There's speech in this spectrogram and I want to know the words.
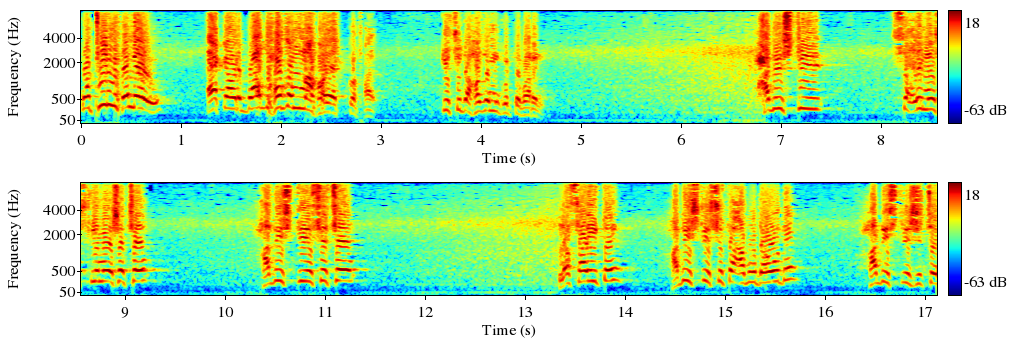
কঠিন হলেও একেবারে বদ হজম না হয় এক কথায়। কিছুটা হজম করতে পারেন। হাদিসটি সহি মুসলিমে এসেছে। হাদিসটি এসেছে নাসাইতে হাদিসটি এসেছে আবু দাউদে হাদিসটি এসেছে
